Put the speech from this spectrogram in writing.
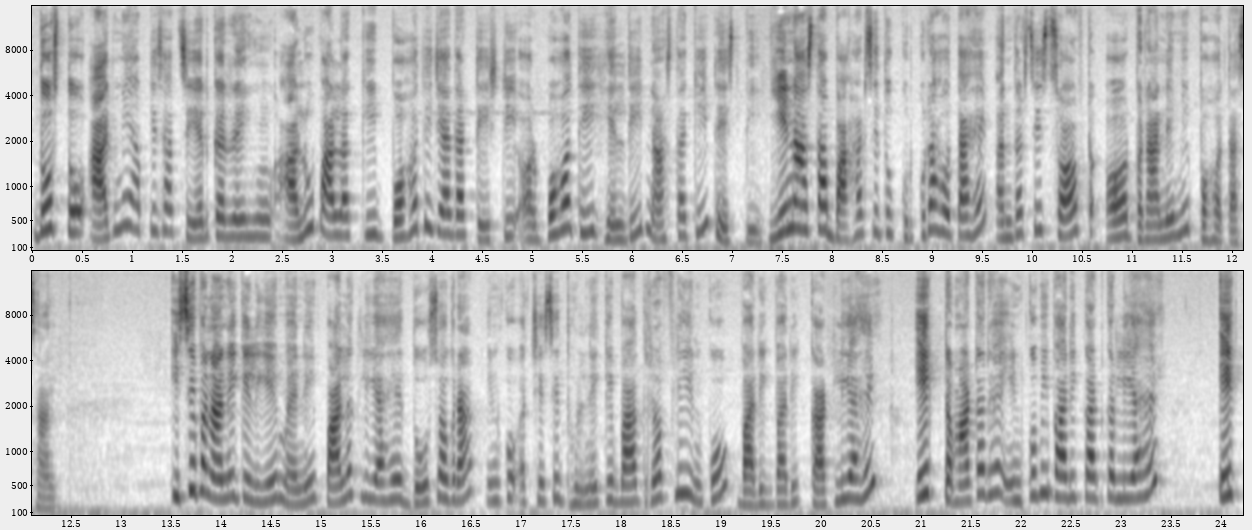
दोस्तों, आज मैं आपके साथ शेयर कर रही हूँ आलू पालक की बहुत ही ज़्यादा टेस्टी और बहुत ही हेल्दी नाश्ता की रेसिपी ये नाश्ता बाहर से तो कुरकुरा होता है, अंदर से सॉफ्ट और बनाने में बहुत आसान। इसे बनाने के लिए मैंने पालक लिया है 200 ग्राम। इनको अच्छे से धुलने के बाद रफली इनको बारीक बारीक काट लिया है। एक टमाटर है, इनको भी बारीक काट कर लिया है। एक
